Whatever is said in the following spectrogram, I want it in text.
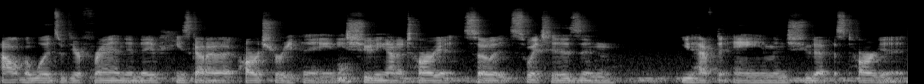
out in the woods with your friend and they've he's got a archery thing and he's shooting at a target. So it switches and you have to aim and shoot at this target.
